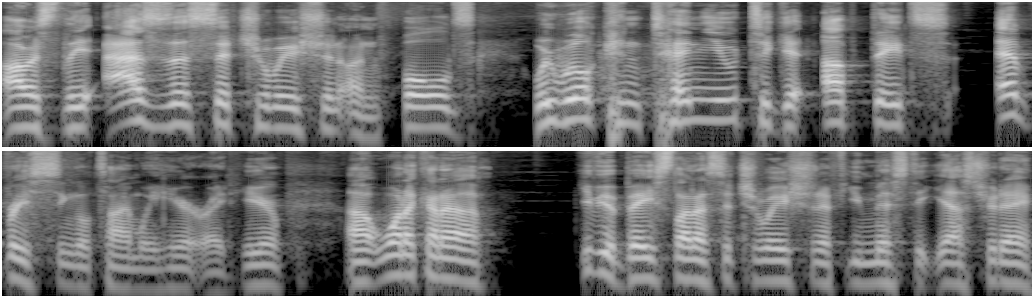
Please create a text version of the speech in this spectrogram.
obviously, as this situation unfolds, we will continue to get updates every single time we hear it right here. I uh, want to kind of give you a baseline of situation if you missed it yesterday.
